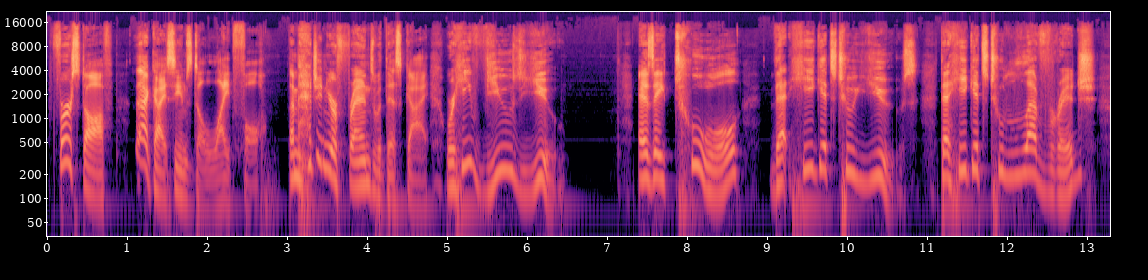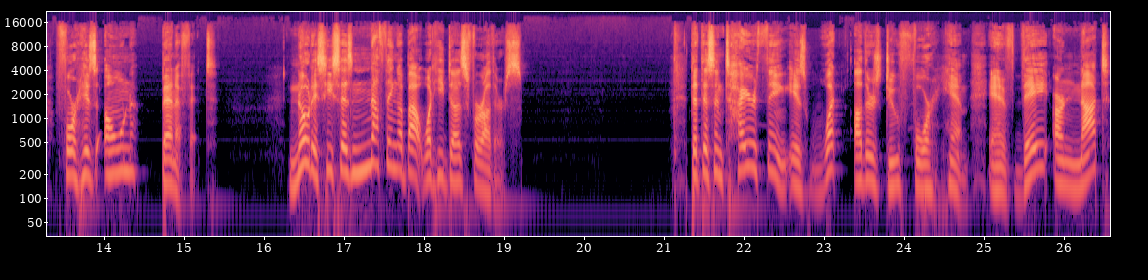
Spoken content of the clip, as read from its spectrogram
First off, that guy seems delightful. Imagine you're friends with this guy where he views you as a tool that he gets to use, that he gets to leverage for his own benefit. Notice he says nothing about what he does for others. That this entire thing is what others do for him. And if they are not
